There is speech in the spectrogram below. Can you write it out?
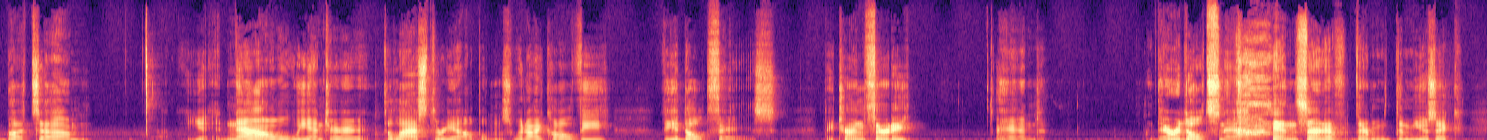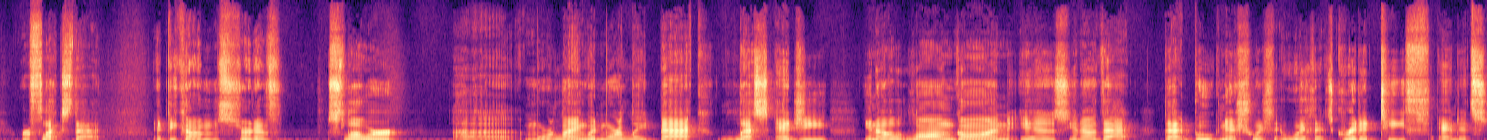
but um, now we enter the last three albums, what I call the the adult phase. They turn 30 and they're adults now and sort of their the music reflects that. It becomes sort of slower, uh, more languid, more laid back, less edgy. You know, long gone is, you know, that that Boognish with with its gritted teeth and its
